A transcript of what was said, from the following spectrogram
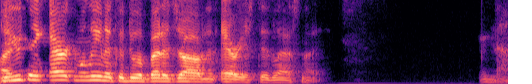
Do you think Eric Molina could do a better job than Arias did last night? nah.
